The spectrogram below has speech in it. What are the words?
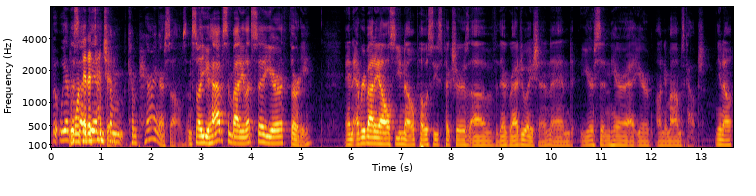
But we have this want that idea attention. of com- comparing ourselves. And so you have somebody, let's say you're 30, and everybody else you know posts these pictures of their graduation, and you're sitting here at your on your mom's couch, you know.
